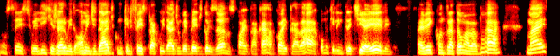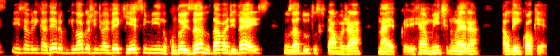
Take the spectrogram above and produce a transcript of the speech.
Não sei se o Eli, que já era um homem de idade, como que ele fez para cuidar de um bebê de dois anos, corre para cá, corre para lá, como que ele entretia ele. Vai ver que contratou uma babá. Mas isso é brincadeira, porque logo a gente vai ver que esse menino com dois anos dava de 10 nos adultos que estavam já na época. Ele realmente não era alguém qualquer.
